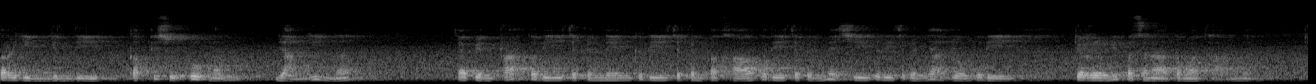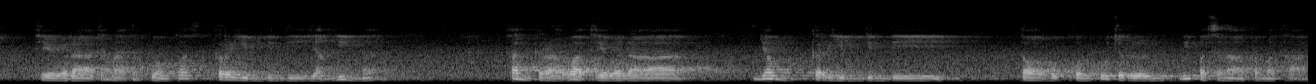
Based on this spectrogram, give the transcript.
กระยิมยินดีกับพิสุรูปนั้นอย่างยิ่งนะ จะเป็นพระก็ดี จะเป็นเนนก็ดี จะเป็นพระขาวก็ดี จะเป็นแม่ชีก็ดี จะเป็นญาติโยมก็ดีจเจริญวิปัสสนากรรมฐานเนี่ย เทวดาทั้งหลายทั้งปวงก็กระยิมยินดีอย่างยิ่งนะ ท่านกล่าวว่าเทวดาย่อมกระยิมยินดี ต่อบุคคลผู้เจริญวิปัสสนากรรมฐาน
